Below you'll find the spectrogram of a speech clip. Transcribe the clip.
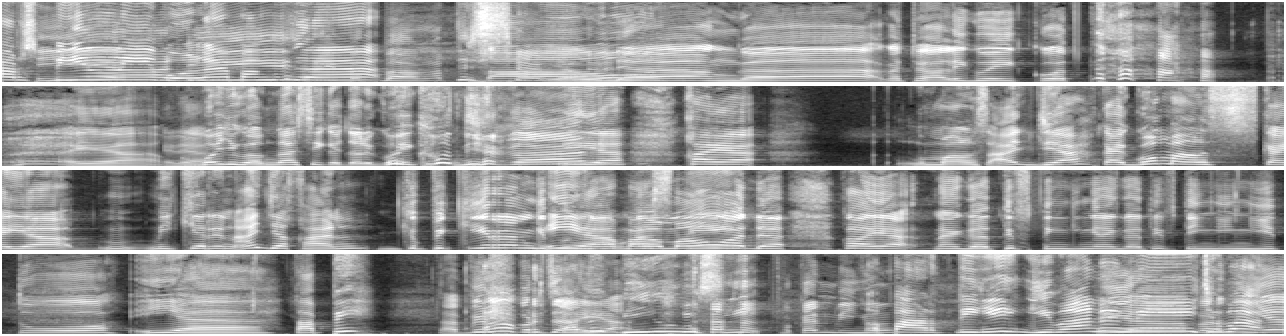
harus Iya, pilih boleh apa Dis, enggak. Ribet banget di ya udah enggak kecuali gue ikut Iya, Udah. gue juga enggak sih kecuali gue ikut. Iya kan? Iya, kayak males aja. Kayak gue males kayak mikirin aja kan. kepikiran gitu Iya, nggak mau ada kayak negatif thinking negatif thinking gitu Iya, tapi Tapi lo percaya? Tapi bingung sih. Bukan bingung. partinya gimana iya, nih? Coba. partinya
